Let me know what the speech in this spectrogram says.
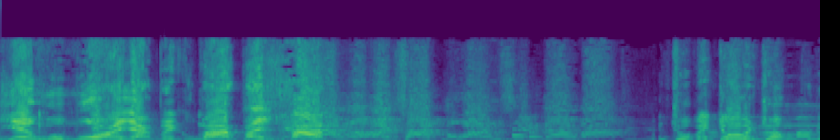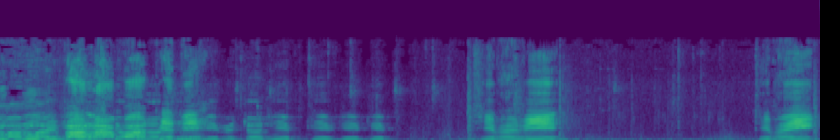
เหี้ยหัวม่วงอยากเป็นกูมากไปสัตว์ชุบไอโจมันชุบดูดูพี่ฟังหลังบ้านเปลี่ยนดิโจทีบทีบทีบทีบทีมให้พี่ ทีมให้อีก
